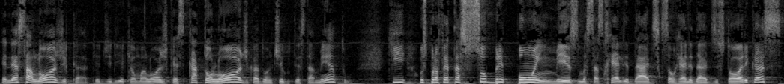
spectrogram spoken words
É nessa lógica, que eu diria que é uma lógica escatológica do Antigo Testamento, que os profetas sobrepõem mesmo essas realidades que são realidades históricas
